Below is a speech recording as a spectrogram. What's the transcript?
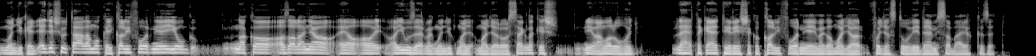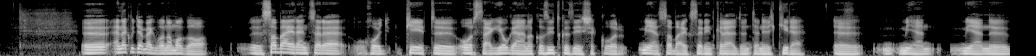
mondjuk egy Egyesült Államok, egy kaliforniai jognak a, az alanya, a, a, a user meg mondjuk Magyarországnak, és nyilvánvaló, hogy lehetnek eltérések a kaliforniai meg a magyar fogyasztóvédelmi szabályok között. Ennek ugye megvan a maga szabályrendszere, hogy két ország jogának az ütközésekor milyen szabályok szerint kell eldönteni, hogy kire milyen, milyen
